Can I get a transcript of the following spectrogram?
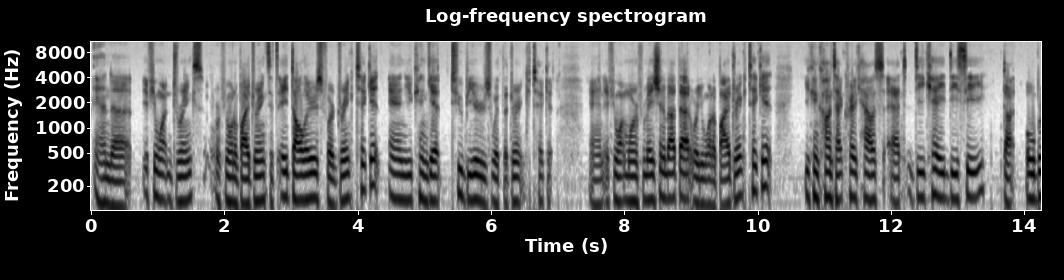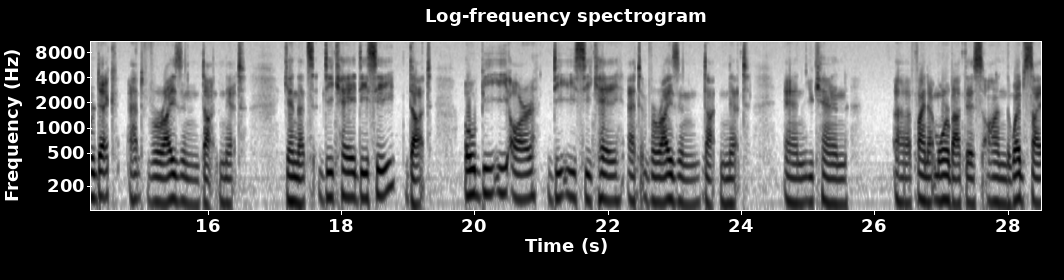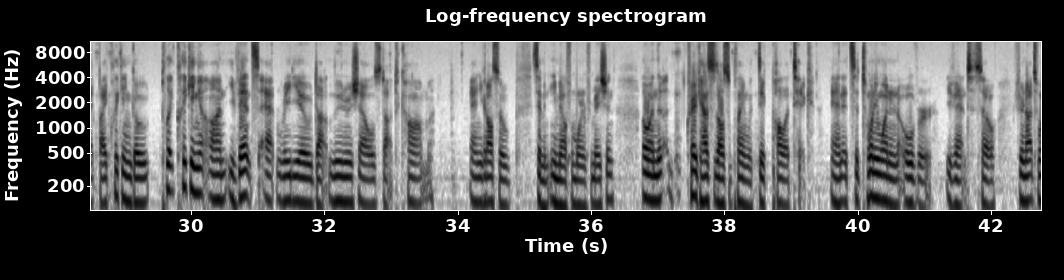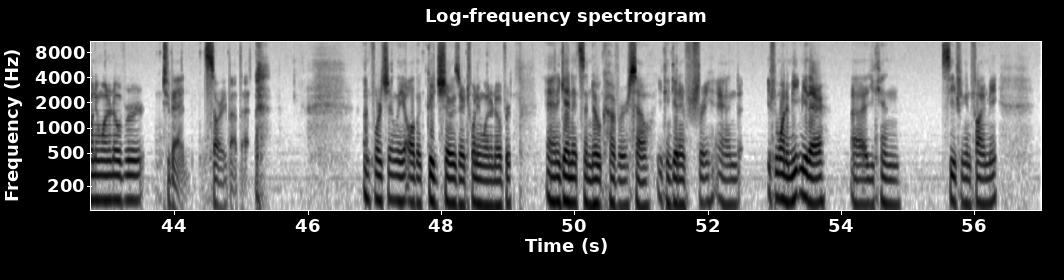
And uh, if you want drinks, or if you want to buy drinks, it's eight dollars for a drink ticket, and you can get two beers with the drink ticket. And if you want more information about that, or you want to buy a drink ticket, you can contact Craig House at dkdc.oberdeck at verizon.net. Again, that's dkdc.oberdeck at verizon.net. And you can uh, find out more about this on the website by clicking go pl- clicking on events at radio.lunarshells.com. And you can also send an email for more information. Oh, and the, Craig House is also playing with Dick Politic, and it's a 21 and over event. So if you're not 21 and over, too bad. Sorry about that. Unfortunately, all the good shows are 21 and over. And again, it's a no cover, so you can get in for free. And if you want to meet me there, uh, you can see if you can find me.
